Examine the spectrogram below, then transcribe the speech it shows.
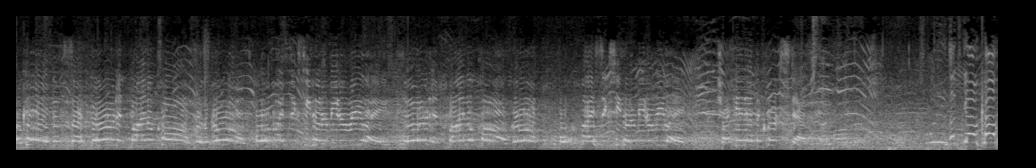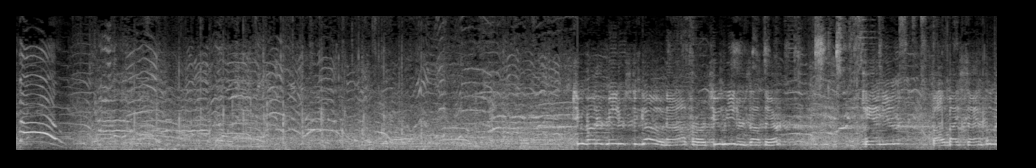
Okay, this is our third and final call for the girls 4 by 1600 meter relay. Third and final call, girls 4 by 1600 meter relay. Check in at the clerk steps. Let's go, Capo! 200 meters to go now for our two leaders out there. Canyon, followed by San Clemente.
